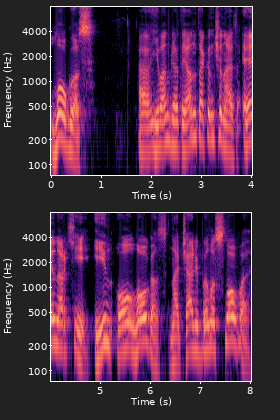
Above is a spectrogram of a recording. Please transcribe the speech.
логос. А Евангелие от Иоанна так и начинается. Энархи, ин о логос. Вначале было слово,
